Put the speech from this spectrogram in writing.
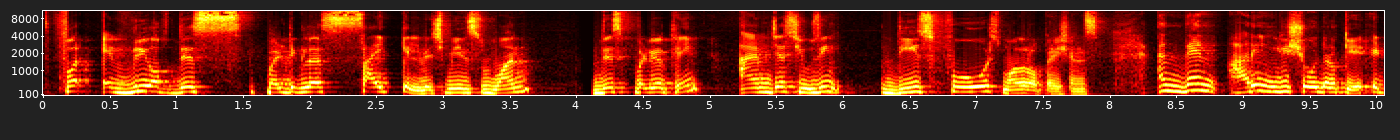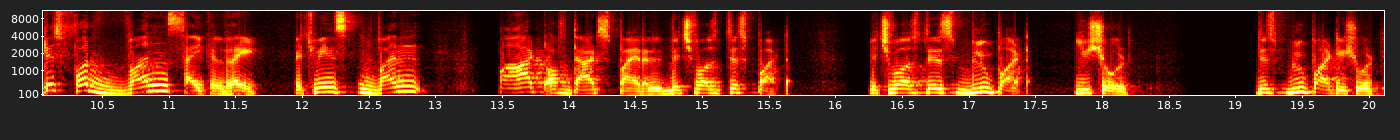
for every of this particular cycle, which means one, this particular thing, I'm just using these four smaller operations. And then Aryan, you showed okay, it is for one cycle, right? Which means one part of that spiral, which was this part, which was this blue part you showed this blue part you showed.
